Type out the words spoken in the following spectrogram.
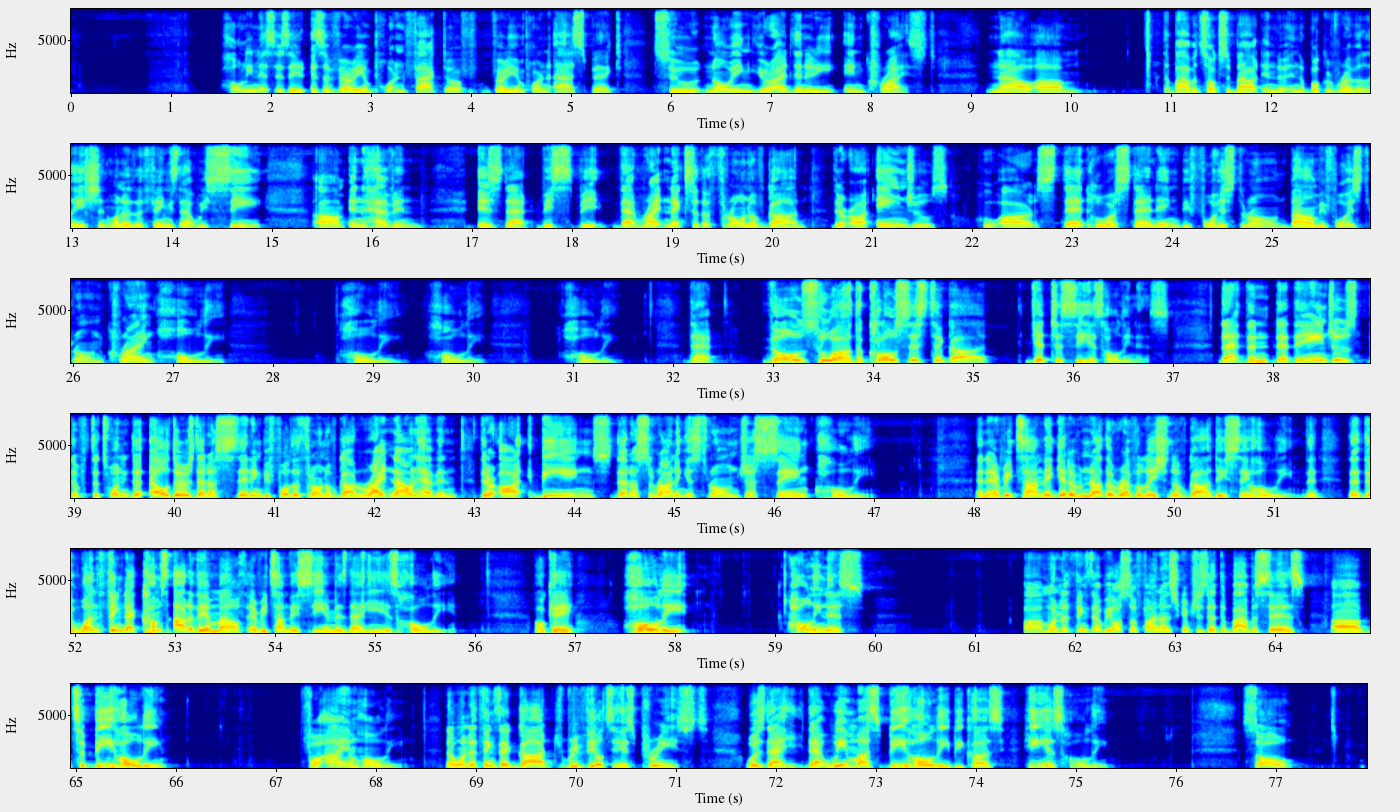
holiness is a, is a very important factor, very important aspect to knowing your identity in Christ. Now, um, the Bible talks about in the in the book of Revelation, one of the things that we see um, in heaven is that be, be, that right next to the throne of God, there are angels who are stand, who are standing before His throne, bound before His throne, crying, "Holy, holy, holy, holy." That those who are the closest to God get to see His holiness that the, that the angels, the, the 20, the elders that are sitting before the throne of God right now in heaven, there are beings that are surrounding his throne just saying, Holy. And every time they get another revelation of God, they say holy. Then that the one thing that comes out of their mouth every time they see him is that he is holy. Okay? Holy, holiness. Um, one of the things that we also find on scriptures that the Bible says uh, to be holy for I am holy. Now, one of the things that God revealed to his priests was that, that we must be holy because he is holy. So,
